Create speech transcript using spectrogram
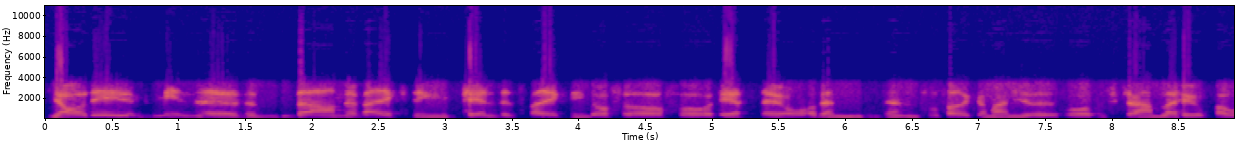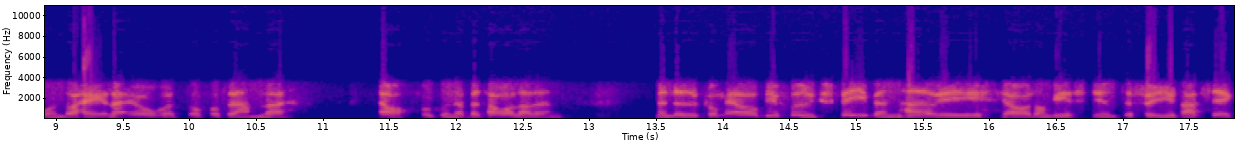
Ja, det är ju min eh, värmeräkning, pelletsräkning då för, för ett år. Den, den försöker man ju att skramla ihop under hela året och få samla, ja, för att kunna betala den. Men nu kommer jag att bli sjukskriven här i, ja de visste ju inte, fyra, sex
